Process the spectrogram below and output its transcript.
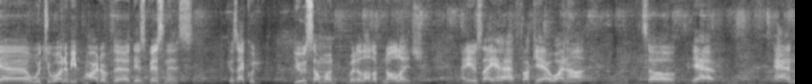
uh, would you want to be part of the, this business? Because i could use someone with a lot of knowledge And he was like, yeah, fuck yeah, why not? So yeah, and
